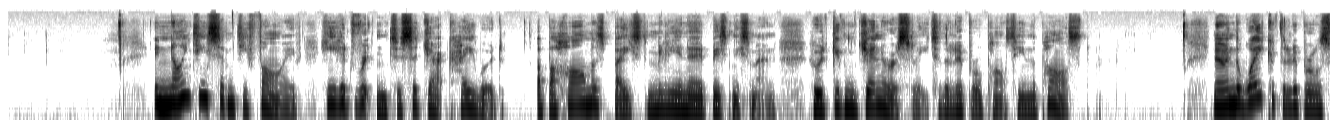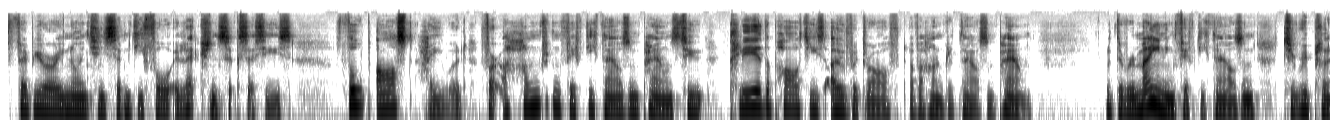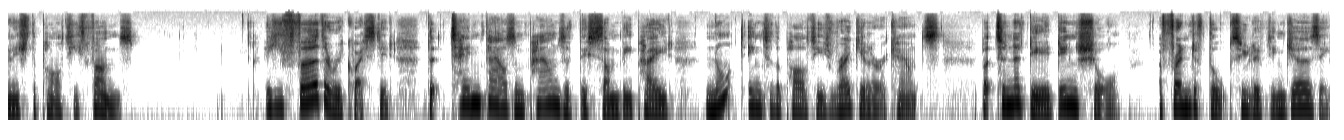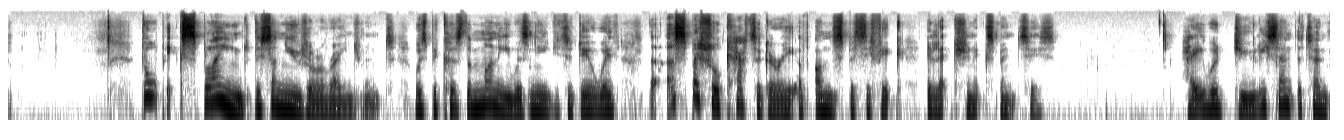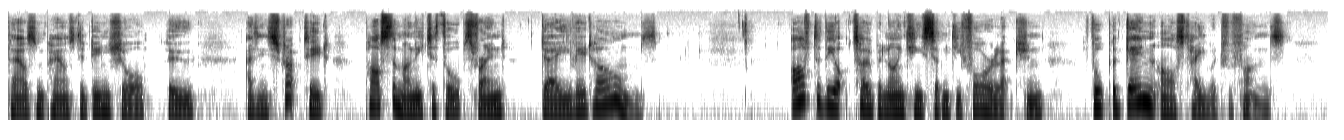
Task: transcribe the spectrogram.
In 1975, he had written to Sir Jack Hayward, a Bahamas based millionaire businessman who had given generously to the Liberal Party in the past. Now, in the wake of the Liberals' February 1974 election successes, Thorpe asked Hayward for £150,000 to clear the party's overdraft of £100,000, with the remaining £50,000 to replenish the party's funds. He further requested that £10,000 of this sum be paid not into the party's regular accounts, but to Nadir Dinshaw, a friend of Thorpe's who lived in Jersey. Thorpe explained this unusual arrangement was because the money was needed to deal with a special category of unspecific election expenses. Hayward duly sent the £10,000 to Dinshaw, who, as instructed, passed the money to Thorpe's friend David Holmes. After the October 1974 election, Thorpe again asked Hayward for funds,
